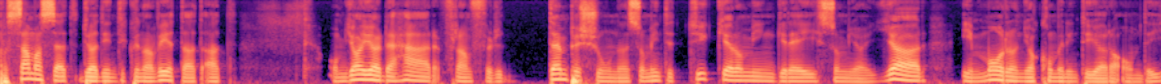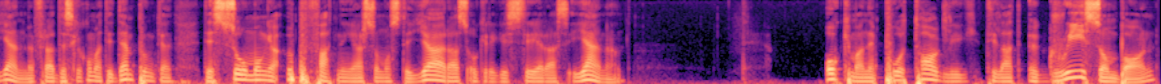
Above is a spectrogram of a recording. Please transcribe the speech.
På samma sätt, du hade inte kunnat veta att, att om jag gör det här framför den personen som inte tycker om min grej som jag gör imorgon, jag kommer inte göra om det igen. Men för att det ska komma till den punkten, det är så många uppfattningar som måste göras och registreras i hjärnan. Och man är påtaglig till att agree som barn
